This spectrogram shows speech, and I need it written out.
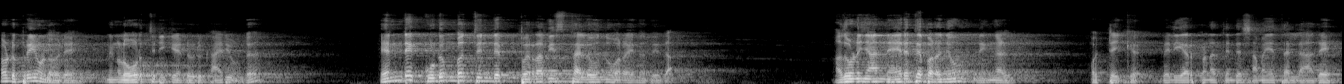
അതുകൊണ്ട് പ്രിയമുള്ളവരെ നിങ്ങൾ ഓർത്തിരിക്കേണ്ട ഒരു കാര്യമുണ്ട്. എന്റെ കുടുംബത്തിന്റെ പിറവി സ്ഥലം എന്ന് പറയുന്നത് ഇതാ. അതുകൊണ്ട് ഞാൻ നേരത്തെ പറഞ്ഞു നിങ്ങൾ ഒറ്റയ്ക്ക് ബലിയർപ്പണത്തിന്റെ സമയത്തല്ലാതെ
